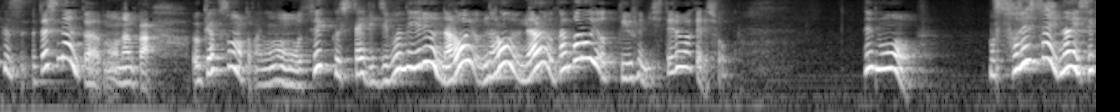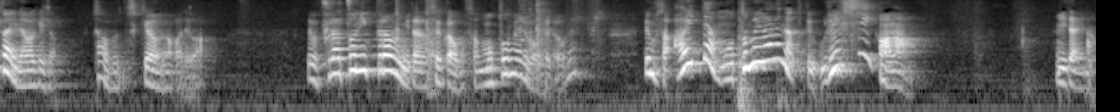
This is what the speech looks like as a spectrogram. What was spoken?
ックス私なんかもうなんかお客様とかにももうセックスしたいって自分で言えるようになろうよなろうよなろうよ頑張ろうよっていうふうにしてるわけでしょ。でももうそれさえない世界なわけじゃん。多分付き合う中では。でもプラトニックラブみたいな世界をさ求めるわけだよね。でもさ相手は求められなくて嬉しいかな？みたいな。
